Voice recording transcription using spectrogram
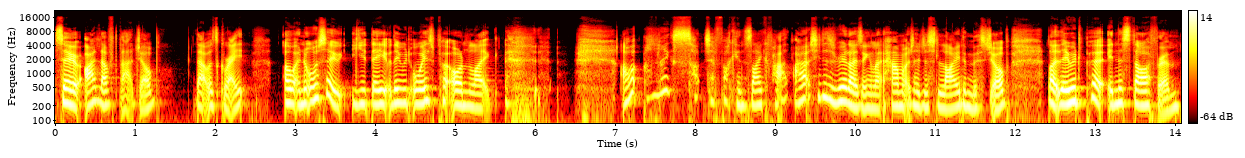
So I loved that job. That was great. Oh, and also you, they they would always put on like. I'm like such a fucking psychopath. I actually just realizing like how much I just lied in this job. Like they would put in the staff room,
